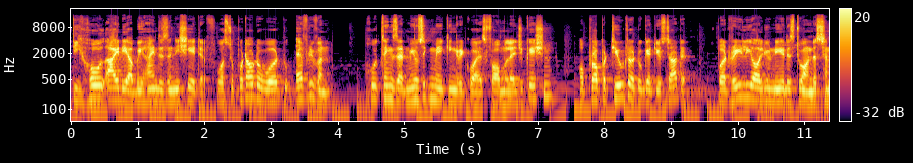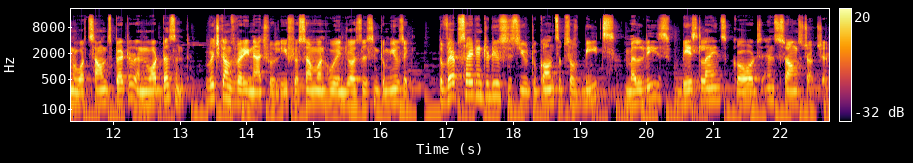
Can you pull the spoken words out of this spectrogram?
The whole idea behind this initiative was to put out a word to everyone who thinks that music making requires formal education or proper tutor to get you started. But really, all you need is to understand what sounds better and what doesn't, which comes very naturally if you're someone who enjoys listening to music. The website introduces you to concepts of beats, melodies, bass lines, chords, and song structure.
